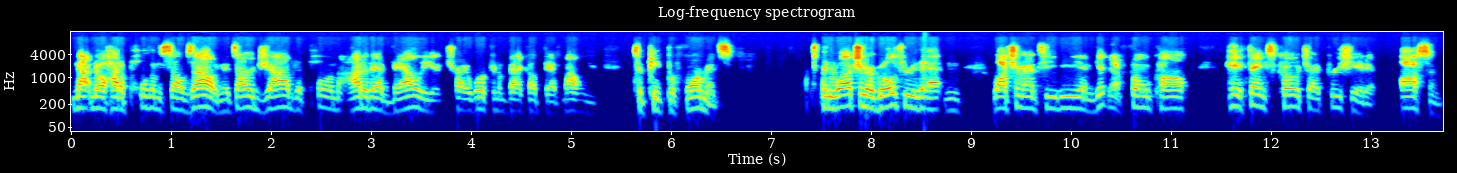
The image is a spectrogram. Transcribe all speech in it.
not know how to pull themselves out. And it's our job to pull them out of that valley and try working them back up that mountain to peak performance. And watching her go through that and watching on TV and getting that phone call, hey, thanks, coach. I appreciate it. Awesome.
